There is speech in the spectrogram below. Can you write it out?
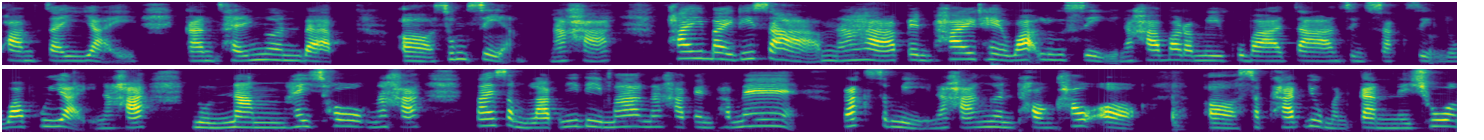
ความใจใหญ่ การใช้เงินแบบ ซุ่มเสี่ยงนะคะไพ่ใบที่3นะคะเป็นไพ่เทวะฤาษีนะคะ บารมีครูบาอาจารย์สิ่งศักดิ์สิทธิ์หรือว่าผู้ใหญ่นะคะ หนุนนำให้โชคนะคะ ใต้สำรับนี่ดีมากนะคะ เป็นพระแม่รักษมีนะคะ เงินทองเข้าออกสะพัดอยู่เหมือนกันในช่วง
